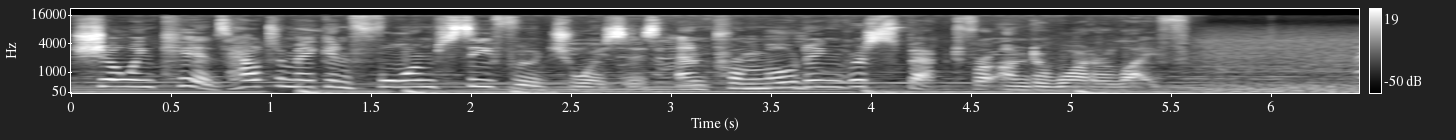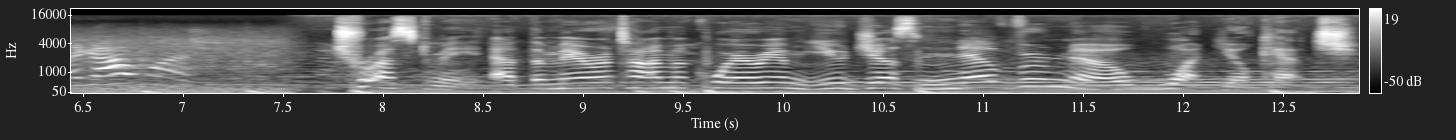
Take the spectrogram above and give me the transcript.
showing kids how to make informed seafood choices and promoting respect for underwater life. I got one. Trust me, at the Maritime Aquarium, you just never know what you'll catch.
